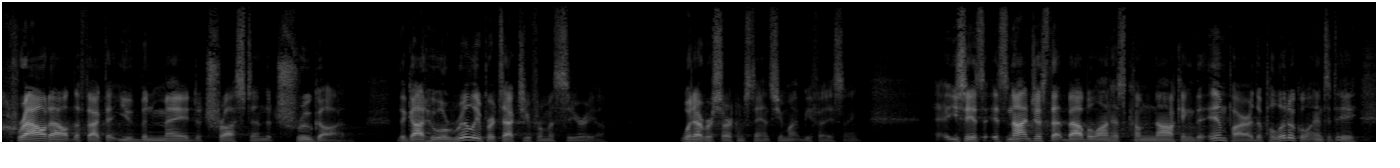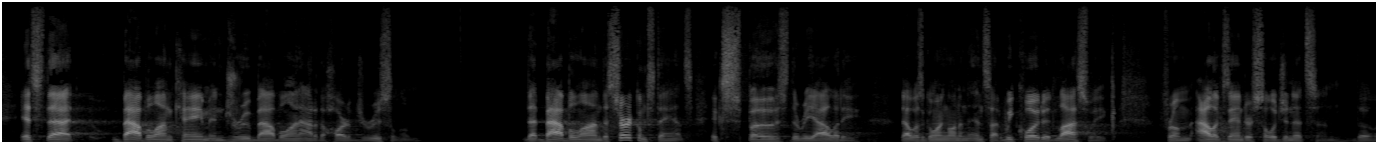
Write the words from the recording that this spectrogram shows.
crowd out the fact that you've been made to trust in the true God the God who will really protect you from Assyria, whatever circumstance you might be facing. You see, it's, it's not just that Babylon has come knocking the empire, the political entity, it's that Babylon came and drew Babylon out of the heart of Jerusalem. That Babylon, the circumstance, exposed the reality that was going on in the inside. We quoted last week from Alexander Solzhenitsyn, the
